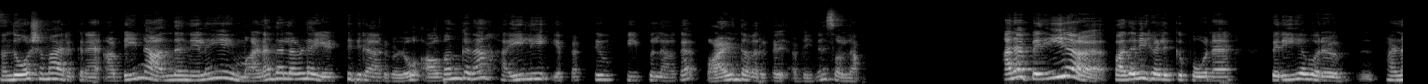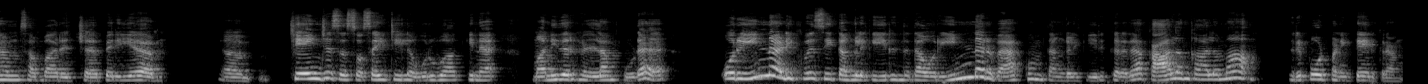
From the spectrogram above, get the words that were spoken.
சந்தோஷமாக இருக்கிறேன் அப்படின்னு அந்த நிலையை மனதளவில் எட்டுகிறார்களோ அவங்க தான் ஹைலி எஃபெக்டிவ் பீப்புளாக வாழ்ந்தவர்கள் அப்படின்னு சொல்லலாம். ஆனால் பெரிய பதவிகளுக்கு போன பெரிய ஒரு பணம் சம்பாதிச்ச பெரிய சேஞ்சஸை சொசைட்டியில் உருவாக்கின மனிதர்கள்லாம் கூட ஒரு இன்னடிக்வசி தங்களுக்கு இருந்ததா ஒரு இன்னர் வேக்கும் தங்களுக்கு இருக்கிறதா காலம் காலமாக ரிப்போர்ட் பண்ணிக்கிட்டே இருக்கிறாங்க.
